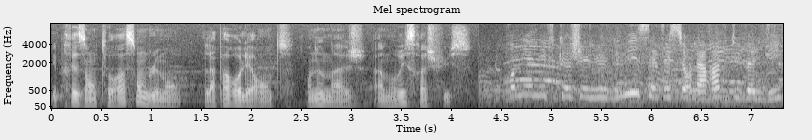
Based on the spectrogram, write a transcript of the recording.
est présente au rassemblement La Parole errante en hommage à Maurice Rachfus. Le premier livre que j'ai lu de lui, c'était sur la rafle du Veldiv.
